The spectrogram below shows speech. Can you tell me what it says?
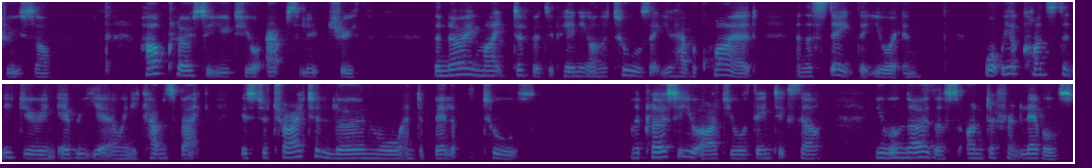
true self. How close are you to your absolute truth? The knowing might differ depending on the tools that you have acquired and the state that you are in. What we are constantly doing every year when he comes back is to try to learn more and develop the tools. The closer you are to your authentic self, you will know this on different levels.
